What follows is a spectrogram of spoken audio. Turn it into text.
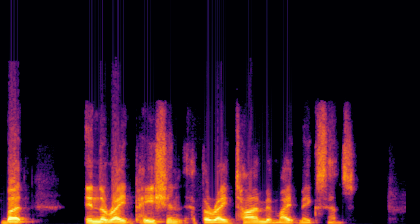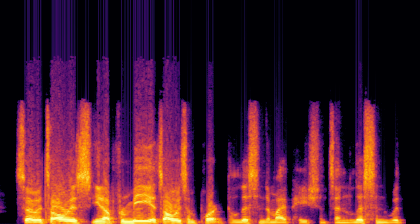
but in the right patient at the right time, it might make sense. So it's always, you know, for me, it's always important to listen to my patients and listen with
